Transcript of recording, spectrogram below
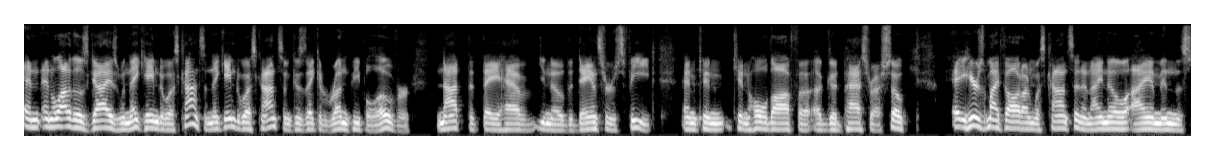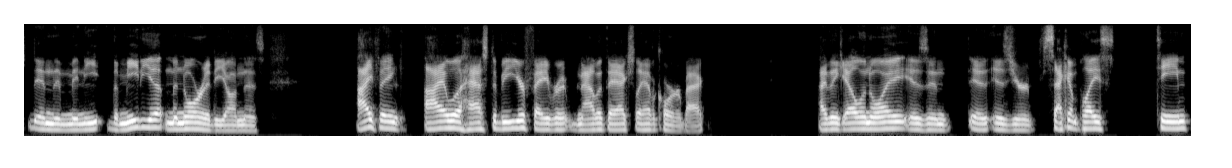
And and a lot of those guys, when they came to Wisconsin, they came to Wisconsin because they could run people over, not that they have you know the dancer's feet and can can hold off a, a good pass rush. So here's my thought on Wisconsin, and I know I am in the in the mini, the media minority on this. I think Iowa has to be your favorite now that they actually have a quarterback. I think Illinois is in is, is your second place team,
